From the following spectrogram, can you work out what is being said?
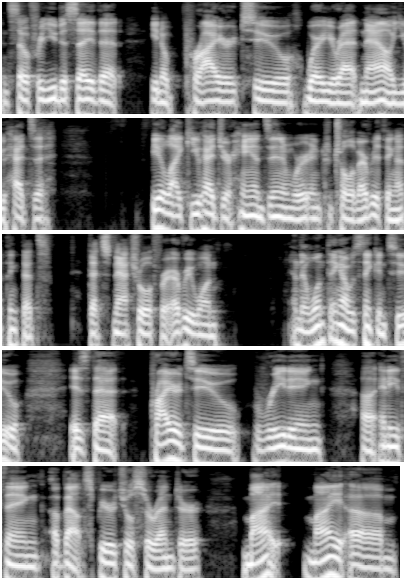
And so, for you to say that you know, prior to where you're at now, you had to feel like you had your hands in and were in control of everything. I think that's that's natural for everyone. And then one thing I was thinking too is that prior to reading uh, anything about spiritual surrender, my my um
